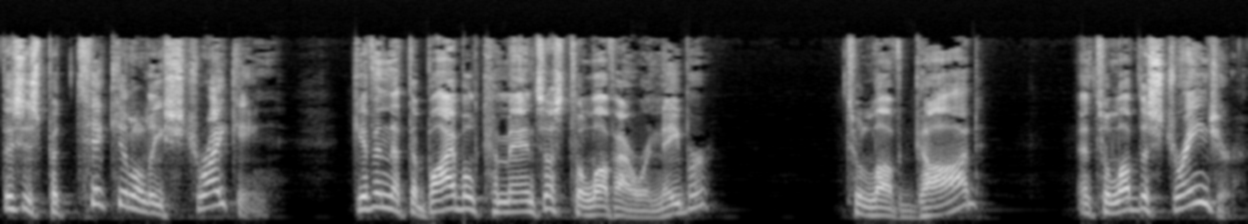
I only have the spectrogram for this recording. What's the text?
This is particularly striking given that the Bible commands us to love our neighbor, to love God, and to love the stranger.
